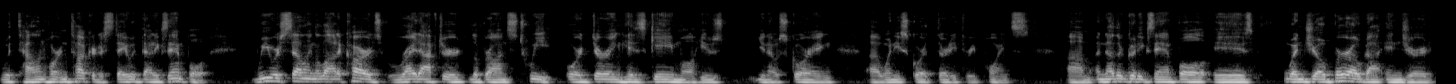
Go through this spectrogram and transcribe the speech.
with Talen Horton Tucker, to stay with that example, we were selling a lot of cards right after LeBron's tweet or during his game while he was, you know, scoring uh, when he scored 33 points. Um, another good example is when Joe Burrow got injured.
